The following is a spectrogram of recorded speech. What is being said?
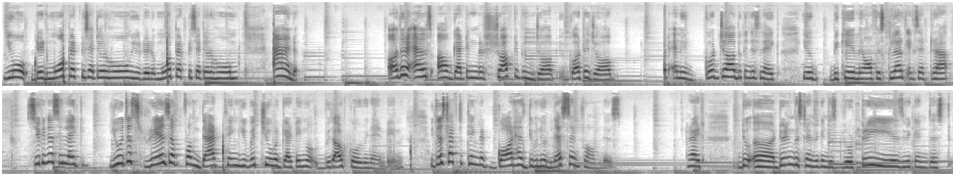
you did more practice at your home, you did more practice at your home and other else of getting the shopkeeping job you got a job any good job you can just like you became an office clerk etc so you can just like you just raise up from that thing which you were getting without covid-19 you just have to think that god has given you a lesson from this right? Do, uh, during this time we can just grow trees we can just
